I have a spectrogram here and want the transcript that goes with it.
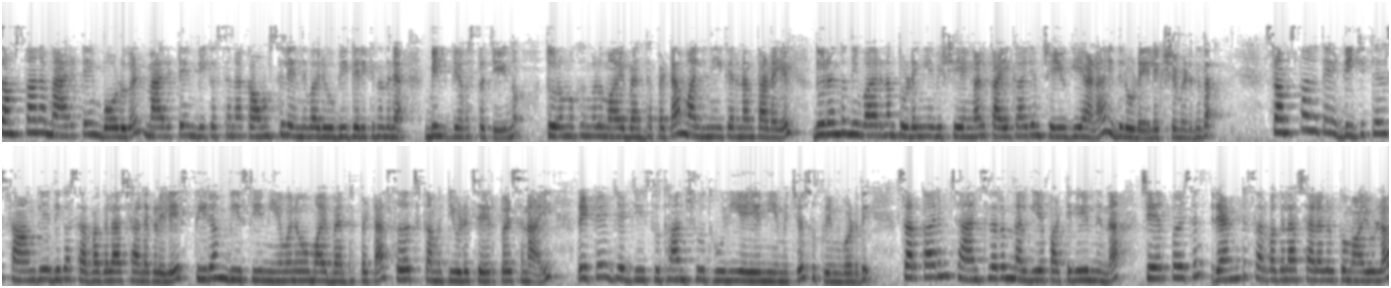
സംസ്ഥാന മാരിടൈം ബോർഡുകൾ മാരിടൈം വികസന കൌൺസിൽ എന്നിവ രൂപീകരിക്കുന്നതിന് ബിൽ വ്യവസ്ഥ ചെയ്യുന്നു. തുറമുഖങ്ങളുമായി ബന്ധപ്പെട്ട മലിനീകരണം തടയൽ ദുരന്ത നിവാരണം തുടങ്ങിയ വിഷയങ്ങൾ കൈകാര്യം ചെയ്യുകയാണ് ഇതിലൂടെ ലക്ഷ്യമിടുന്നത് സംസ്ഥാനത്തെ ഡിജിറ്റൽ സാങ്കേതിക സർവകലാശാലകളിലെ സ്ഥിരം വിസി നിയമനവുമായി ബന്ധപ്പെട്ട സെർച്ച് കമ്മിറ്റിയുടെ ചെയർപേഴ്സണായി റിട്ടയർഡ് ജഡ്ജി സുധാൻഷു ധൂലിയയെ നിയമിച്ച് സുപ്രീംകോടതി. സർക്കാരും ചാൻസലറും നൽകിയ പട്ടികയിൽ നിന്ന് ചെയർപേഴ്സൺ രണ്ട് സർവകലാശാലകൾക്കുമായുള്ള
